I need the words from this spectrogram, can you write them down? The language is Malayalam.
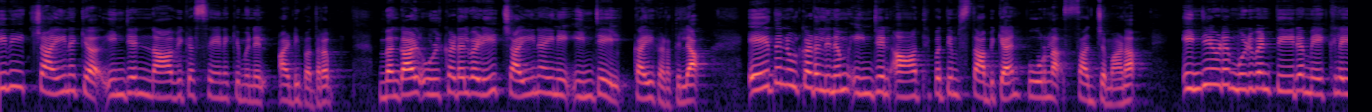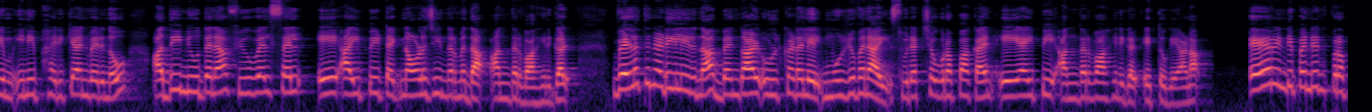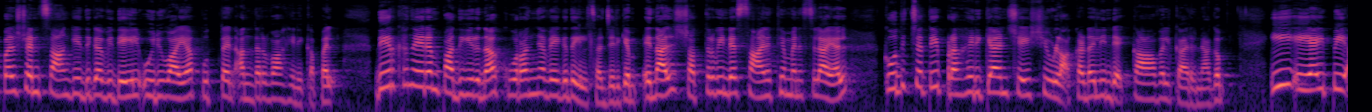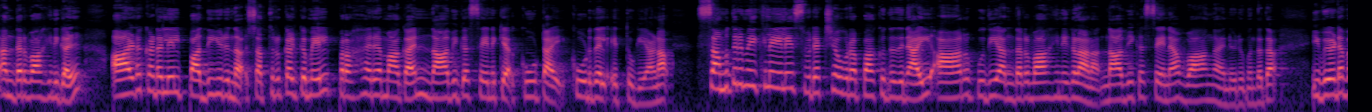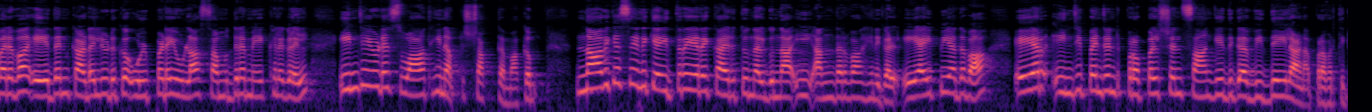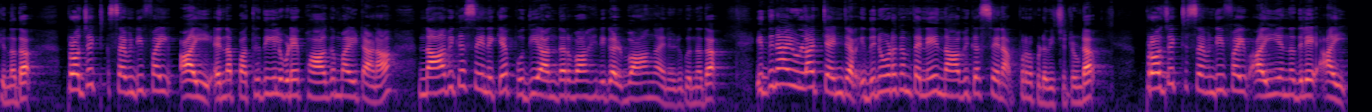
ഇനി ചൈനയ്ക്ക് ഇന്ത്യൻ നാവികസേനയ്ക്ക് മുന്നിൽ അടിപതറും. ബംഗാൾ ഉൾക്കടൽ വഴി ചൈന ഇനി ഇന്ത്യയിൽ കൈകടത്തില്ല. ഏതൻ ഉൾക്കടലിനും ഇന്ത്യൻ ആധിപത്യം സ്ഥാപിക്കാൻ പൂർണ സജ്ജമാണ്. ഇന്ത്യയുടെ മുഴുവൻ തീരമേഖലയും ഇനി ഭരിക്കാൻ വരുന്നു അതിനൂതന fuel cell A I P technology നിർമ്മിത അന്തർവാഹിനികൾ. വെള്ളത്തിനടിയിലിരുന്ന ബംഗാൾ ഉൾക്കടലിൽ മുഴുവനായി സുരക്ഷ ഉറപ്പാക്കാൻ എ ഐ പി അന്തർവാഹിനികൾ എത്തുകയാണ്. എയർ ഇൻഡിപെൻഡന്റ് പ്രൊപ്പൽഷൻ സാങ്കേതിക വിദ്യയിൽ ഉരുവായ പുത്തൻ അന്തർവാഹിനി കപ്പൽ. ദീർഘനേരം പതിയിരുന്ന കുറഞ്ഞ വേഗതയിൽ സഞ്ചരിക്കും. എന്നാൽ ശത്രുവിന്റെ സാന്നിധ്യം മനസ്സിലായാൽ കുതിച്ചെത്തി പ്രഹരിക്കാൻ ശേഷിയുള്ള കടലിന്റെ കാവൽക്കാരനാകും. ഈ എ ഐ പി അന്തർവാഹിനികൾ ആഴക്കടലിൽ പതിയിരുന്ന ശത്രുക്കൾക്ക് മേൽ പ്രഹരമാകാൻ നാവികസേനയ്ക്ക് കൂട്ടായി കൂടുതൽ എത്തുകയാണ്. സമുദ്രമേഖലയിലെ സുരക്ഷ ഉറപ്പാക്കുന്നതിനായി ആറ് പുതിയ അന്തർവാഹിനികളാണ് നാവികസേന വാങ്ങാനൊരുങ്ങുന്നത്. ഇവയുടെ വരവ് ഏതൻ കടലിടുക്ക് ഉൾപ്പെടെയുള്ള സമുദ്രമേഖലകളിൽ ഇന്ത്യയുടെ സ്വാധീനം ശക്തമാക്കും. നാവികസേനയ്ക്ക് ഇത്രയേറെ കരുത്തു നൽകുന്ന ഈ അന്തർവാഹിനികൾ എ ഐ പി അഥവാ എയർ ഇൻഡിപെൻഡന്റ് പ്രൊപ്പൽഷൻ സാങ്കേതിക വിദ്യയിലാണ് പ്രവർത്തിക്കുന്നത്. പ്രൊജക്ട് സെവന്റി ഫൈവ് ഐ എന്ന പദ്ധതിയിലൂടെ ഭാഗമായിട്ടാണ് നാവികസേനയ്ക്ക് പുതിയ അന്തർവാഹിനികൾ വാങ്ങാനൊരുങ്ങുന്നത് ഇതിനായുള്ള ടെൻഡർ ഇതിനോടകം തന്നെ നാവികസേന പുറപ്പെടുവിച്ചിട്ടുണ്ട്. പ്രൊജക്ട് സെവന്റി ഫൈവ് ഐ എന്നതിലെ ഐ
